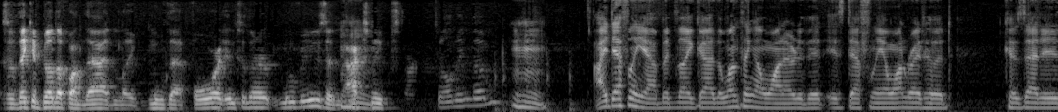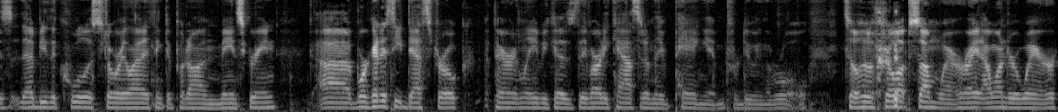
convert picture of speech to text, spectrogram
So they could build up on that and like move that forward into their movies and Mm-hmm. actually start filming them. I definitely yeah, but like uh, the one thing I want out of it is definitely I want Red Hood because that is that'd be the coolest storyline I think to put on main screen. Uh, we're gonna see Deathstroke apparently because they've already casted him. They're paying him for doing the role, so he'll show up somewhere, right? I wonder where.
